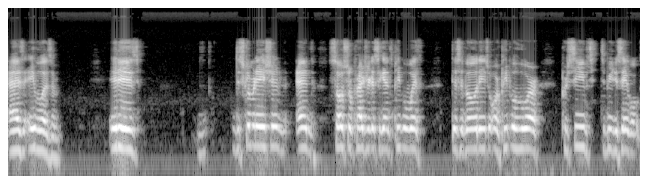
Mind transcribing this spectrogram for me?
as ableism. It is discrimination and social prejudice against people with disabilities or people who are perceived to be disabled.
